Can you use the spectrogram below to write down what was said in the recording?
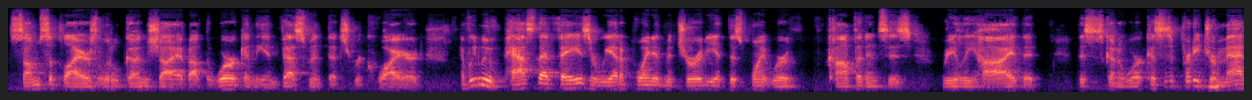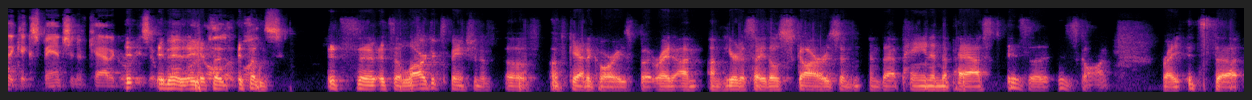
some suppliers a little gun shy about the work and the investment that's required. Have we moved past that phase? Are we at a point of maturity at this point where confidence is really high that this is going to work? Because it's a pretty dramatic expansion of categories. It, it is. It's a, it's, a, it's a, it's a large expansion of, of, of categories, but right, I'm I'm here to say those scars and, and that pain in the past is a, is gone, right? It's the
